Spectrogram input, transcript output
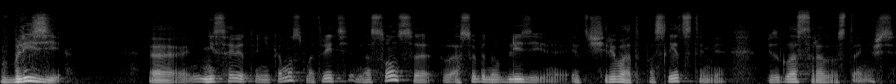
вблизи. Э, Не советую никому смотреть на солнце, особенно вблизи. Это чревато последствиями. Без глаз сразу останешься.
